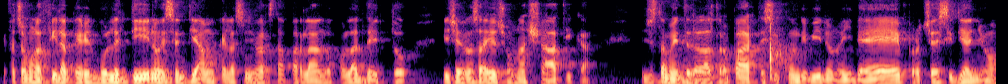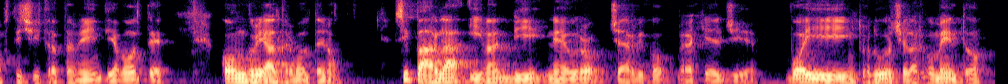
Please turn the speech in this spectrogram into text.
e facciamo la fila per il bollettino e sentiamo che la signora sta parlando con l'addetto dicendo sai io ho una sciatica e giustamente dall'altra parte si condividono idee, processi diagnostici, trattamenti a volte congrui, altre volte no. Si parla, Ivan, di neurocervico-brachialgie. Vuoi introdurci all'argomento?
